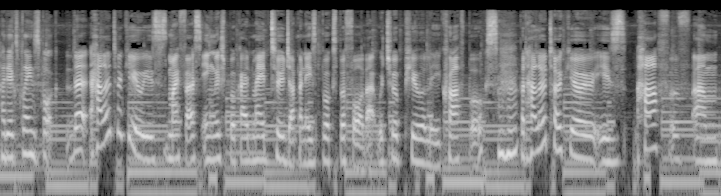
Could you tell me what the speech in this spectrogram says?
How do you explain this book? The Hello Tokyo is my first English book. I'd made two Japanese books before that, which were purely craft books. But Hello Tokyo is half of um,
